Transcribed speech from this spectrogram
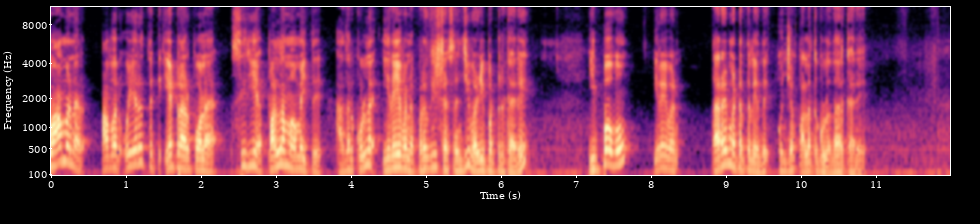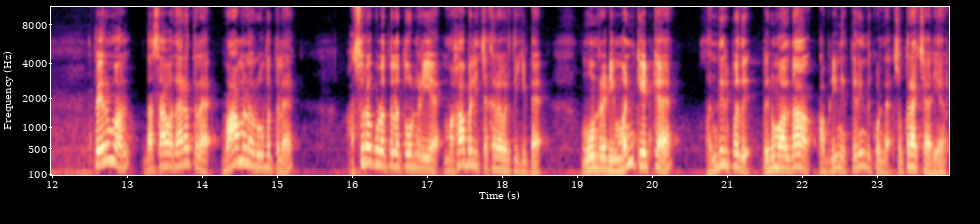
வாமனர் அவர் உயரத்துக்கு ஏற்றார் போல சிறிய பள்ளம் அமைத்து அதற்குள்ள இறைவனை பிரதிஷ்டை செஞ்சு வழிபட்டிருக்காரு. இப்போவும் இறைவன் தரைமட்டத்திலேருந்து கொஞ்சம் பள்ளத்துக்குள்ளே தான் இருக்கார். பெருமாள் தசாவதாரத்தில் வாமன ரூபத்தில் அசுரகுலத்தில் தோன்றிய மகாபலி சக்கரவர்த்தி கிட்ட மூன்றடி மண் கேட்க வந்திருப்பது பெருமாள் தான் அப்படின்னு தெரிந்து கொண்ட சுக்கராச்சாரியார்.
